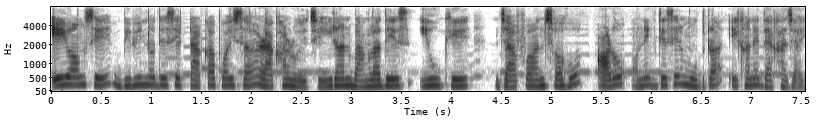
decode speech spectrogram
এই অংশে বিভিন্ন দেশের টাকা পয়সা রাখা রয়েছে। ইরান, বাংলাদেশ ইউকে জাপান সহ আরও অনেক দেশের মুদ্রা এখানে দেখা যায়।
